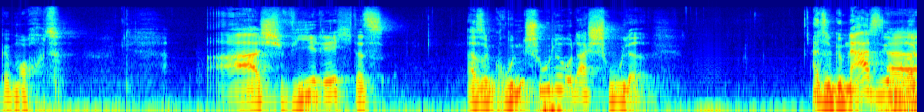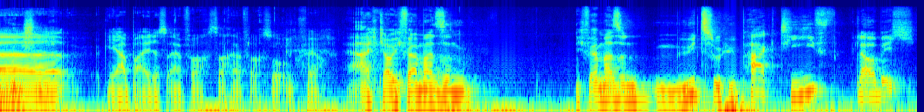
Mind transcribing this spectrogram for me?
gemocht? Ah, schwierig. Das, also Grundschule oder Schule? Also Gymnasium oder Grundschule? Äh, ja, beides einfach. Sag einfach so ungefähr. Ja, ich glaube, ich wäre mal so ein. Ich wäre mal so ein Mühe zu hyperaktiv, glaube ich.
